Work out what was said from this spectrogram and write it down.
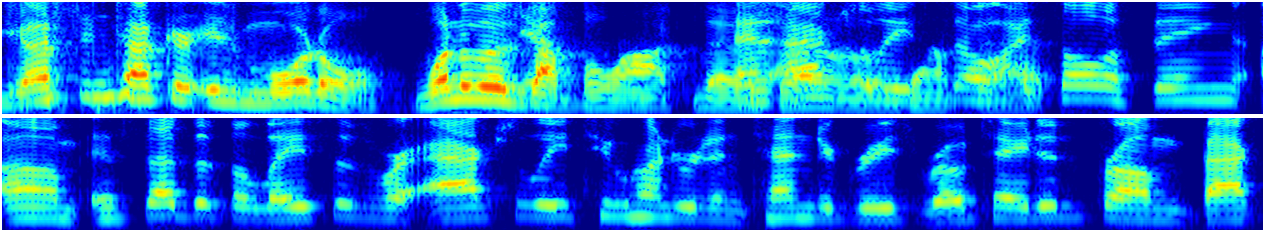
Justin Tucker is mortal. One of those Yeah. got blocked though. and so I actually, count so I saw a thing. Um, it said that the laces were actually 210 degrees rotated from back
